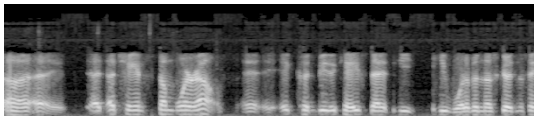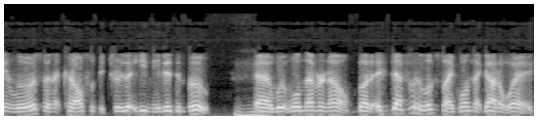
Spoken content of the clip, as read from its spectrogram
uh, a, a chance somewhere else. It, it could be the case that he he would have been this good in St. Louis, and it could also be true that he needed to move. Uh, we, we'll never know, but it definitely looks like one that got away.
